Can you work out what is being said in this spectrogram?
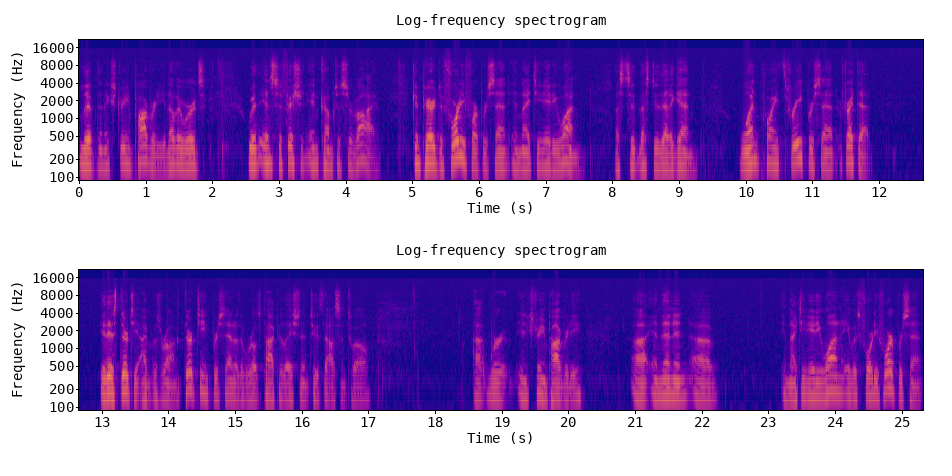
lived in extreme poverty. In other words, with insufficient income to survive, compared to 44% in 1981. Let's do, let's do that again. 1.3%, let's write that. It is 13, I was wrong. 13% of the world's population in 2012 uh, were in extreme poverty. Uh, and then in, uh, in 1981, it was 44%,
